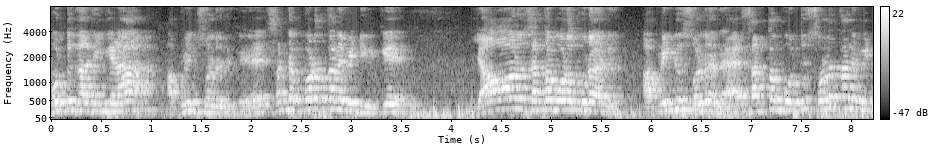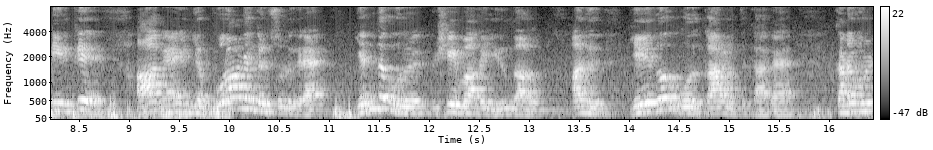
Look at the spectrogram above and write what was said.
போட்டுக்காதீங்கடா அப்படின்னு சொல்றதுக்கு சண்டை போடத்தானே வேண்டியிருக்கு. யாரும் சத்தம் போடக்கூடாது அப்படின்னு சொல்றத சத்தம் போட்டு சொல்லத்தானே வேண்டியிருக்கு. ஆக இங்க புராணங்கள் சொல்லுகிற எந்த ஒரு விஷயமாக இருந்தாலும் அது ஏதோ ஒரு காரணத்துக்காக கடவுள்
